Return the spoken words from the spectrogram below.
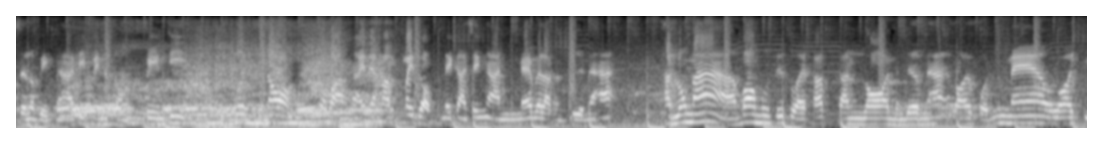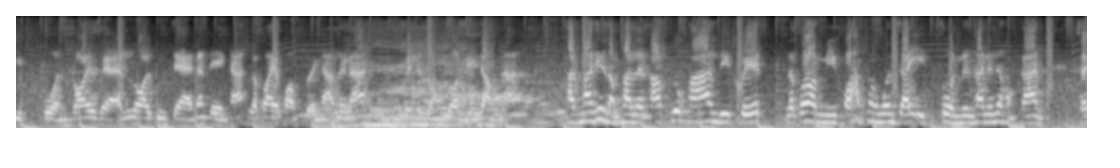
เซรามิกนะฮะที่เป็นของฟิล์มที่มืดนอกสว่างในนะครับ ไม่ดรอปในการใช้งานแม้เวลากลางคืนนะฮะถัดลงมาบ้องมือสวยๆครับกันรอยเหมือนเดิมนะฮะรอยขนแมวรอยกีบข่วนรอยแหวนรอยกุญแจนั่นเองฮะแล้วก็ให้ความสวยงามเลยนะ เป็นสองตัวสีดำนะฮะถัดมาที่สำคัญเลยครับ ลูกค้ารีเควสแล้วก็มีความกังวลใจอีกส่วนหนึ่งฮะในเรื่องของการใช้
